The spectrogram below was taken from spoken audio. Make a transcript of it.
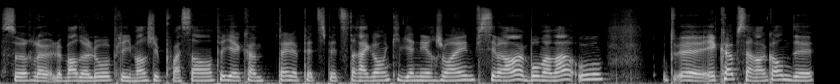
sur le, le bord de l'eau, puis là, il mange des poissons. Puis il y a comme plein de petits petits dragons qui viennent les rejoindre. Puis c'est vraiment un beau moment où euh, Ecop se rend compte de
